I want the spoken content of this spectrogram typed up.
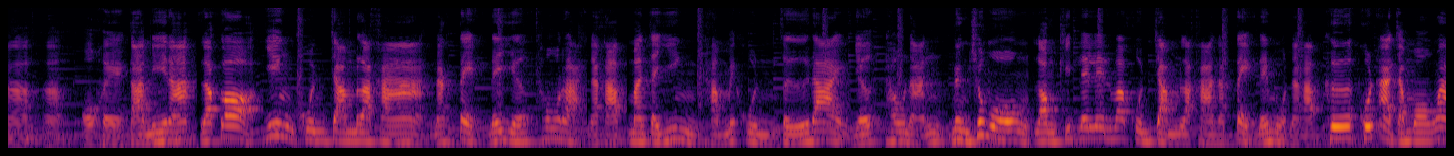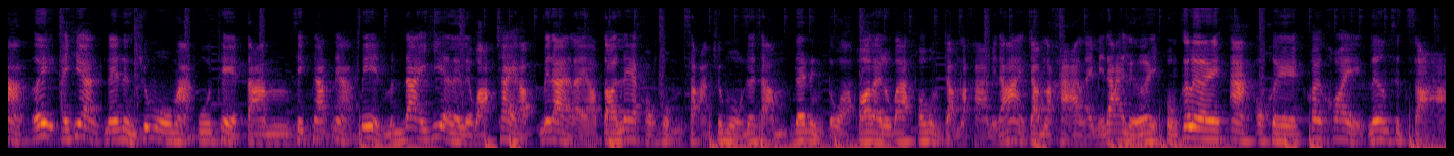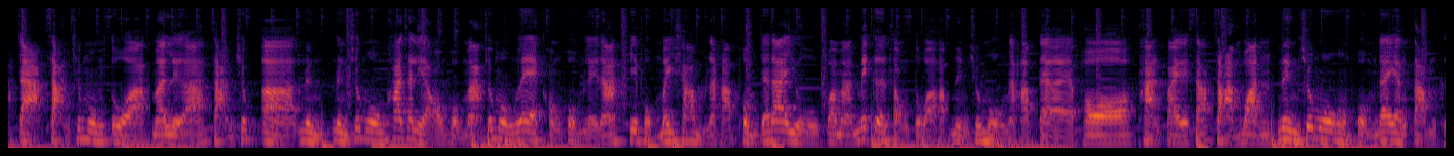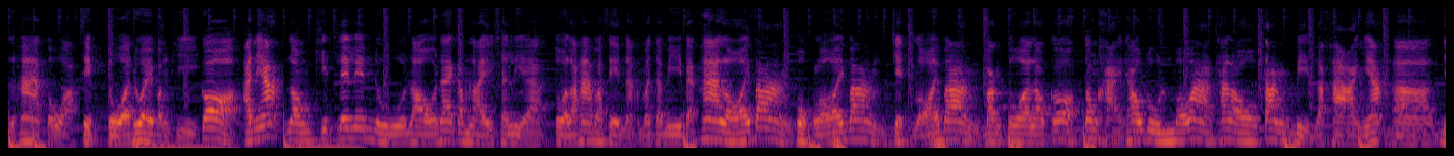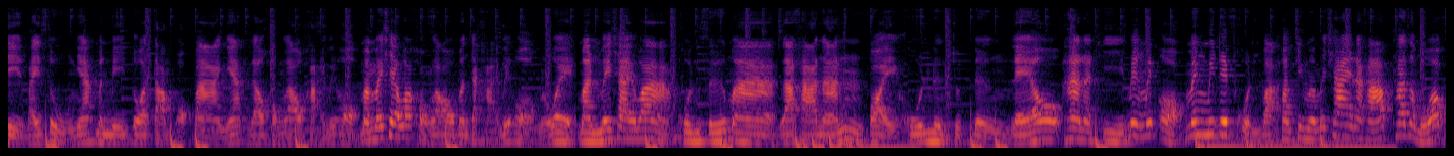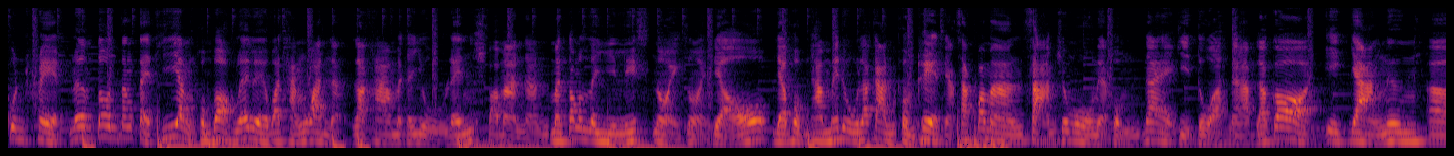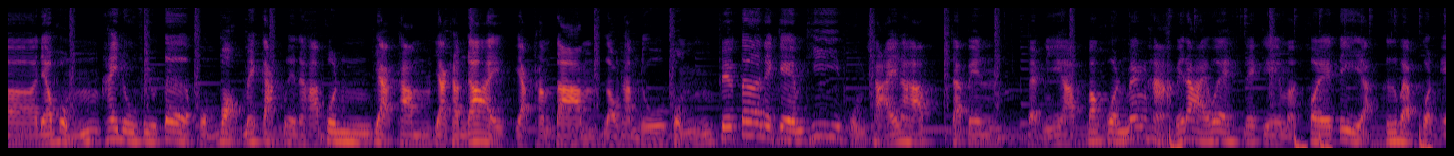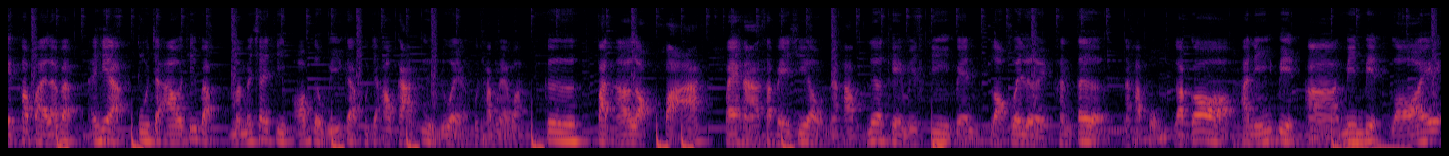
อ่าอ่าโอเค ตามนี้นะ แล้วก็ยิ่งคุณจำราคานักเตะได้เยอะเท่าไหร่นะครับ มันจะยิ่งทำให้คุณซื้อได้เยอะเท่านั้น 1 ชั่วโมง ลองคิดเล่นๆว่าคุณจำราคานักเตะได้หมดนะครับ คือคุณอาจจะมองว่า เอ้ยไอ้เฮียใน 1 ชั่วโมงอะกูเทรดตามซิกนัทเนี่ยไม่เห็นมันได้เฮียอะไรเลยวะ ใช่ครับ ไม่ได้อะไรครับ ตอนแรกของผม 3 ชั่วโมงด้วยซ้ำได้ 1 ตัว เพราะอะไรรู้ป่ะ เพราะผมจำราคาไม่ได้จำราคาอะไรไม่ได้เลย ผมก็เลย อะโอเค ค่อย ๆ เริ่มศึกษาจาก 3 ชั่วโมงตัวมาเหลือ3ชั่วอ่าหนึ่งหนึ่งชั่วโมงค่าเฉลี่ยของผมอะชั่วโมงแรกของผมเลยนะ ที่ผมไม่ช่ำนะครับ ผมจะได้อยู่ประมาณไม่เกิน 2 ตัวครับ 1 ชั่วโมงนะครับ แต่พอผ่านไปสัก 3 วัน 1 ชั่วโมงของผมได้ยังต่ำคือ 5 ตัว 10 ตัวด้วยบางที ก็อันเนี้ยลองคิดเล่นๆดูเราได้กำไรเฉลี่ยตัวละ 5%อะมันจะมีแบบ 500 บ้าง 600 บ้าง 700 บ้าง บางตัวเราก็ต้องขายเท่าทุน เพราะว่าถ้าเราตั้งบีบราคาเงี้ยอ่าดีดไปสูงเงี้ยมันมีตัวต่ำออกมาเงี้ยแล้วของเราขายไม่ออก มันไม่ใช่ว่าของเรามันจะขายไม่ออกนะเว้ยมันไม่ใช่ว่าคุณซื้อมาราคานั้นปล่อยคูณ 1.1 แล้ว 5 นาทีแม่งไม่ออกแม่งไม่ได้ผลว่ะความจริงมันไม่ใช่นะครับ ถ้าสมมุติว่าคุณเทรดเริ่มต้นตั้งแต่เที่ยง ผมบอกเลยเลยว่าทั้งวันน่ะราคามันจะอยู่เลนจ์ประมาณนั้น มันต้องรีลิสหน่อยหน่อยเดี๋ยวเดี๋ยวผมทำให้ดูแล้วกันผมเทรดเนี่ยสักประมาณ 3 ชั่วโมงเนี่ยผมได้กี่ตัวนะครับแล้วก็อีกอย่างหนึ่งเเดี๋ยวผมให้ดูฟิลเตอร์ ผมบอกไม่กักเลยนะครับคุณอยากทำอยากทำได้ อยากทำตามลองทำดู ผมฟิลเตอร์ในเกมที่ผมใช้นะครับ จะเป็น แบบนี้ครับ บางคนแม่งหาไม่ได้เว้ย ในเกมอะคุณภาพอะคือแบบกด X เข้าไปแล้วแบบ ไอ้เหี้ยกูจะเอาที่แบบมันไม่ใช่ทีมออฟเดอะวีกอะกูจะเอาการ์ดอื่นด้วยกูทำไงวะ คือปัดอนาล็อกขวาไปหาสเปเชียลนะครับ เลือกเคมิสที่เป็นล็อกไว้เลยฮันเตอร์นะครับผม แล้วก็อันนี้บิดอ่ามินบิด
